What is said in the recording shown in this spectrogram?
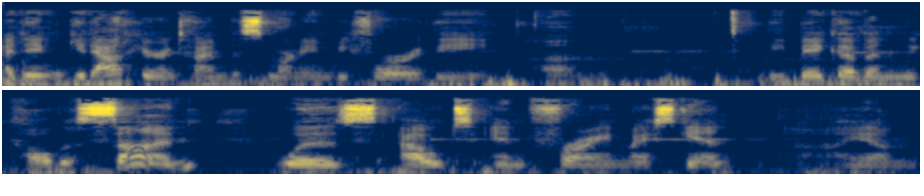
I didn't get out here in time this morning before the um, the bake oven we call the sun was out and frying my skin. I am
